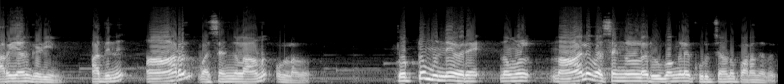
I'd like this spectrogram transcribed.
അറിയാൻ കഴിയും. അതിന് ആറ് വശങ്ങളാണ് ഉള്ളത്. തൊട്ടു മുന്നേ വരെ നമ്മൾ നാല് വശങ്ങളുള്ള രൂപങ്ങളെ കുറിച്ചാണ് പറഞ്ഞത്.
